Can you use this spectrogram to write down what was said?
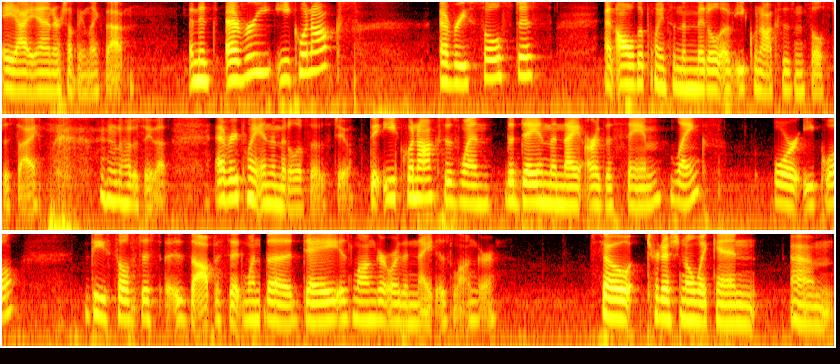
A I N or something like that. And it's every equinox, every solstice, and all the points in the middle of equinoxes and solstices. I don't know how to say that. Every point in the middle of those two. The equinox is when the day and the night are the same length or equal. The solstice is the opposite, when the day is longer or the night is longer. So, traditional Wiccan um,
